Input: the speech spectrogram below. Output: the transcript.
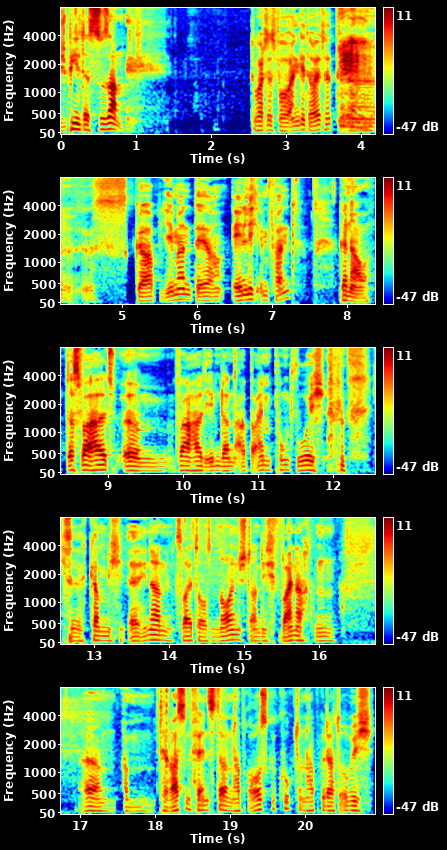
spielt das zusammen. Du hast es vorher angedeutet, äh, es gab jemand, der ähnlich empfand. Genau, das war halt, ähm, war halt eben dann ab einem Punkt, wo ich, ich äh, kann mich erinnern, 2009 stand ich Weihnachten ähm, am Terrassenfenster und habe rausgeguckt und habe gedacht, ob ich,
